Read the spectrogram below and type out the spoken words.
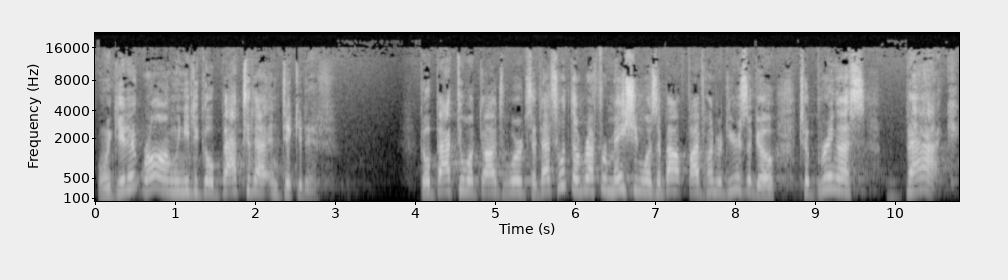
When we get it wrong, we need to go back to that indicative. Go back to what God's word said. That's what the Reformation was about 500 years ago to bring us back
